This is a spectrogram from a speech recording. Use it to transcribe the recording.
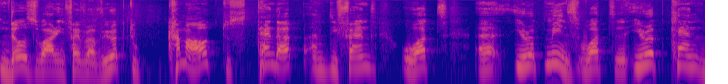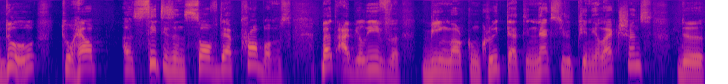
those who are in favor of Europe to come out, to stand up and defend what uh, Europe means, what uh, Europe can do to help uh, citizens solve their problems. But I believe, uh, being more concrete, that in next European elections, the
